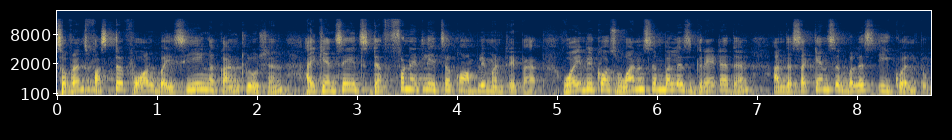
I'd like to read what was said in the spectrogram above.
so friends, first of all, by seeing a conclusion, I can say it's definitely it's a complementary pair. Why? Because one symbol is greater than and the second symbol is equal to.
